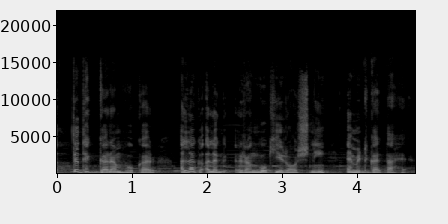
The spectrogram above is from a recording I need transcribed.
अत्यधिक गर्म होकर अलग अलग रंगों की रोशनी एमिट करता है।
